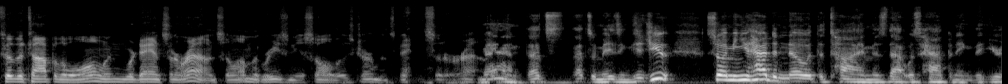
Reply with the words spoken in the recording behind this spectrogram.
to the top of the wall and were dancing around. So I'm the reason you saw those Germans dancing around. Man, that's that's amazing. Did you so I mean you had to know at the time as that was happening that you're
